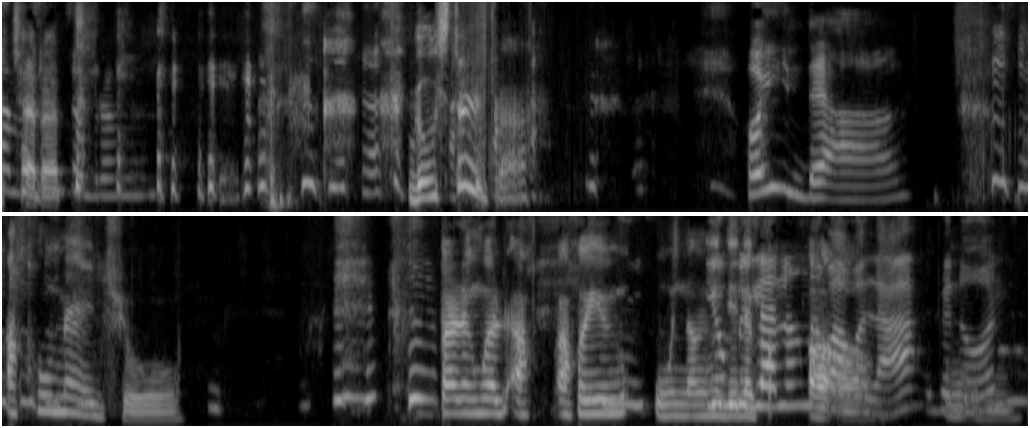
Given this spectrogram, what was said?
alam, charot. Sobrang, Ghoster ka. hoy, hindi ah. Ako medyo. Parang wala, ako, ako yung unang Yung hindi bigla lang Oo. nawawala, ganon.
